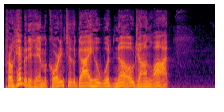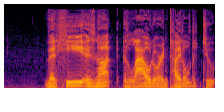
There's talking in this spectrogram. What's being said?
prohibited him, according to the guy who would know, John Lott, that he is not allowed or entitled to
